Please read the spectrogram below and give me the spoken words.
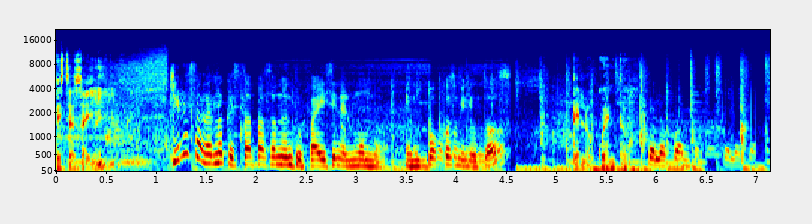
¿Estás ahí? ¿Quieres saber lo que está pasando en tu país y en el mundo en pocos minutos? Te lo cuento. Te lo cuento, te lo cuento.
